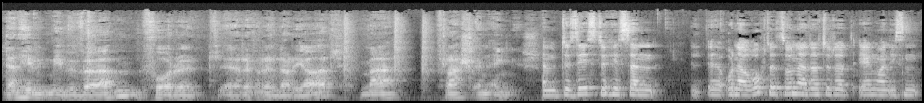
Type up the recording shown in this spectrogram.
dan heb ik me beworben voor het uh, Referendariat, maar frasch in Englisch. Ähm, du siehst, du hast dann äh, unerruchtet, sondern dass du dort irgendwann diesen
